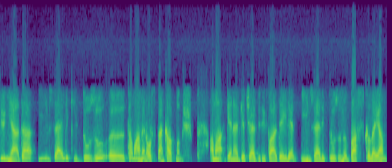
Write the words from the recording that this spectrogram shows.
dünyada iyimserlik dozu e, tamamen ortadan kalkmamış. Ama genel geçer bir ifadeyle iyimserlik dozunu baskılayan,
